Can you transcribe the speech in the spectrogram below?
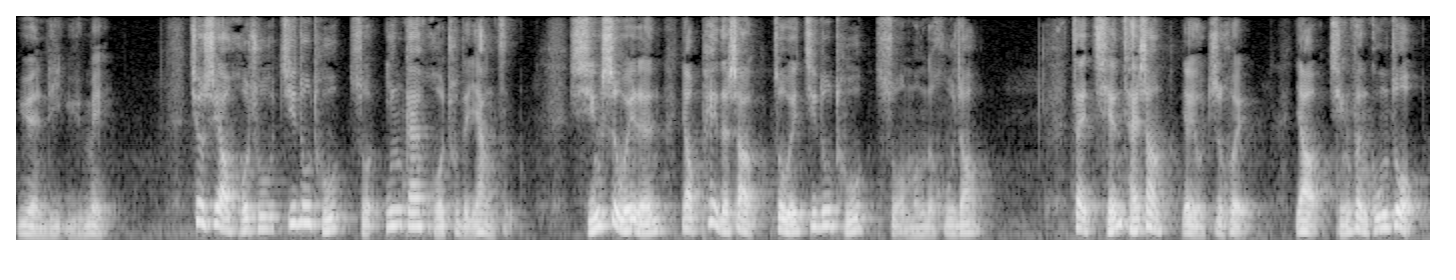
远离愚昧，就是要活出基督徒所应该活出的样子。行事为人要配得上作为基督徒所蒙的呼召，在钱财上要有智慧，要勤奋工作，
